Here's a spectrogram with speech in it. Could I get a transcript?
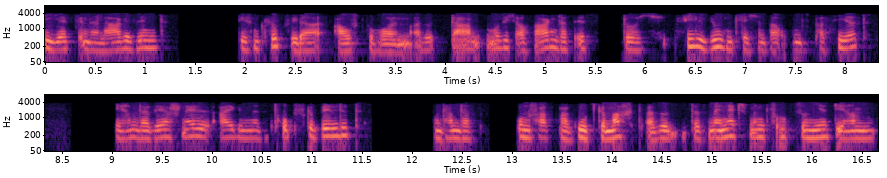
die jetzt in der Lage sind, diesen Club wieder aufzuräumen. Also da muss ich auch sagen, das ist durch viele Jugendliche bei uns passiert. Wir haben da sehr schnell eigene Trupps gebildet und haben das unfassbar gut gemacht. Also das Management funktioniert. Die haben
